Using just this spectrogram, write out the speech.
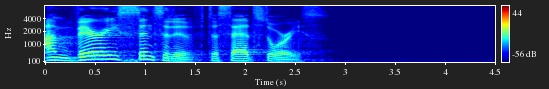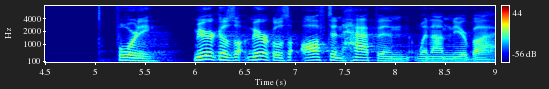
I'm very sensitive to sad stories. 40. Miracles, miracles often happen when I'm nearby.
